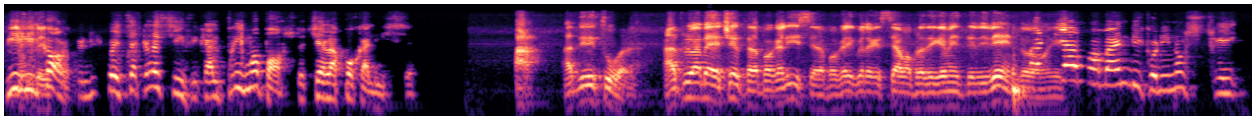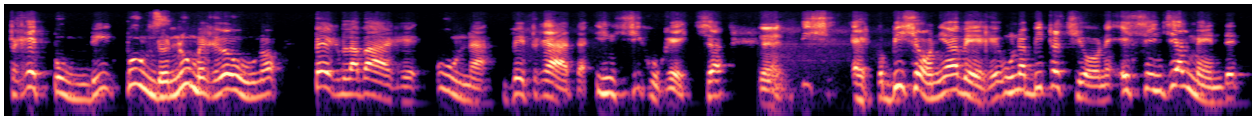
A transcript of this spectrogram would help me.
Vi ricordo di questa classifica al primo posto c'è l'Apocalisse. Ah, addirittura. Al primo, vabbè, certo, l'Apocalisse, l'Apocalisse, quella che stiamo praticamente vivendo. Andiamo avanti con i nostri tre punti. Punto numero uno, per lavare una vetrata in sicurezza, Eh, bis- ecco, bisogna avere un'abitazione essenzialmente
